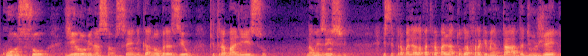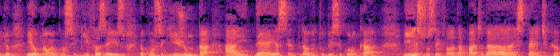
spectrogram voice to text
curso de iluminação cênica no Brasil que trabalhe isso. Não existe. E se trabalhar, ela vai trabalhar toda fragmentada, de um jeito. De... Eu não, eu consegui fazer isso, eu consegui juntar a ideia central de tudo isso e colocar. Isso sem falar da parte da estética.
